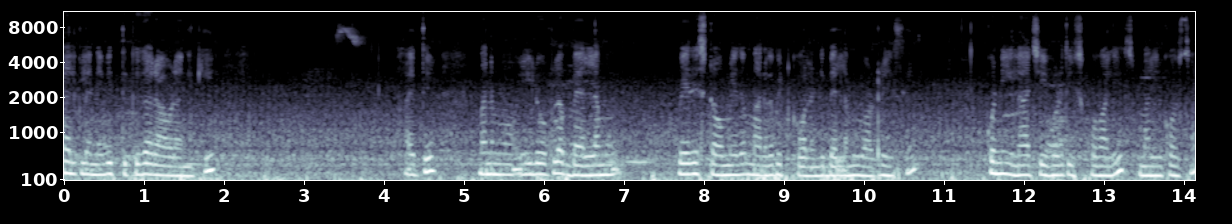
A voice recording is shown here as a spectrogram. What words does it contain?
తాలికలు అనేవి తిక్కుగా రావడానికి అయితే మనము ఈ లోపల బెల్లము వేరే స్టవ్ మీద మరగబెట్టుకోవాలండి బెల్లము వాటర్ వేసి. కొన్ని ఇలాచీ కూడా తీసుకోవాలి స్మెల్ కోసం.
